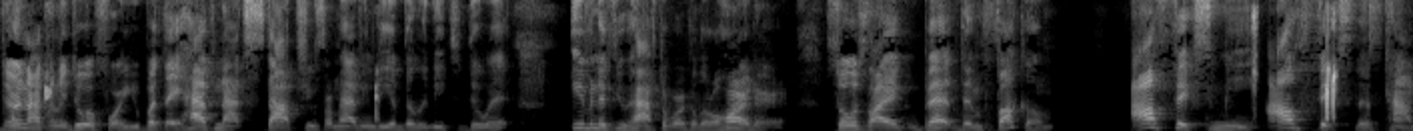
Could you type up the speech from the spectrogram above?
they're not going to do it for you, but they have not stopped you from having the ability to do it, even if you have to work a little harder. So it's like, bet then fuck them. I'll fix me. I'll fix this town.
